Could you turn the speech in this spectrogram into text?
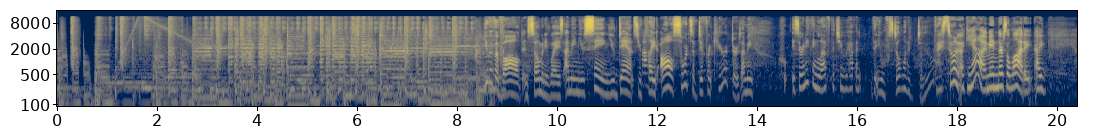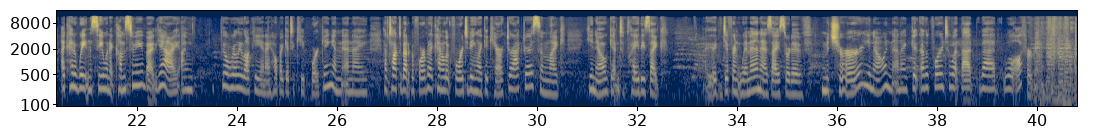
You have evolved in so many ways. I mean, you sing, you dance, you played all sorts of different characters. I mean, who, is there anything left that you haven't, that you still want to do? I still, like, yeah, I mean, there's a lot. I, I, I kind of wait and see when it comes to me, but yeah, I, I'm feel really lucky and I hope I get to keep working and, and I have talked about it before, but I kind of look forward to being like a character actress and like, you know, getting to play these like like different women as I sort of mature, you know, and, and I get I look forward to what that that will offer me.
